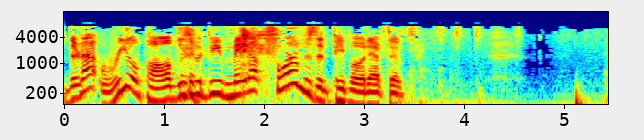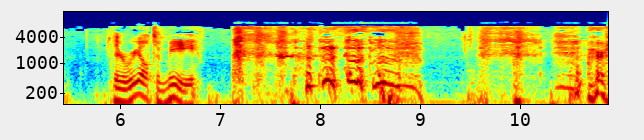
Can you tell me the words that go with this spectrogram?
They're not real, Paul. These would be made up forms that people would have to. They're real to me. Or-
